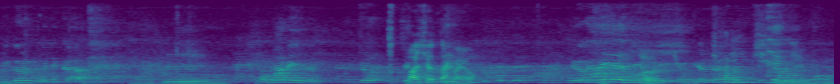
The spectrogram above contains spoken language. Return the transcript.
이걸로 이걸 보니까 음, 오만에 있는 이쪽 이쪽- 맛이 어떤가요? 여기서 해야지 여기 별로 천원씩이에요.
